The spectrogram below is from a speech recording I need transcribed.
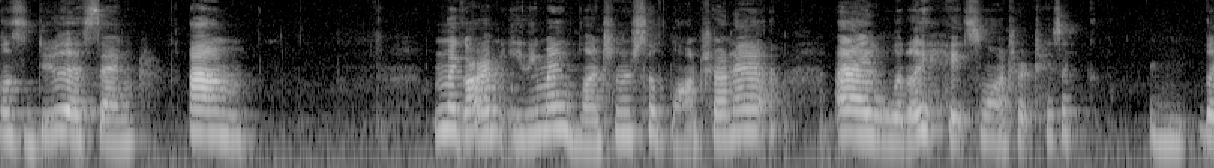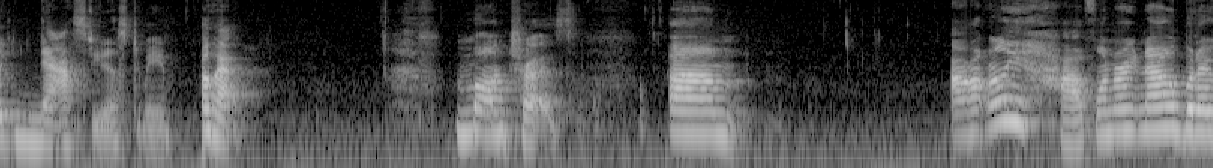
let's do this thing. Um, oh my god, I'm eating my lunch and there's cilantro in it, and I literally hate cilantro. It tastes like like nastiness to me. Okay, mantras. Um, I don't really have one right now, but I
